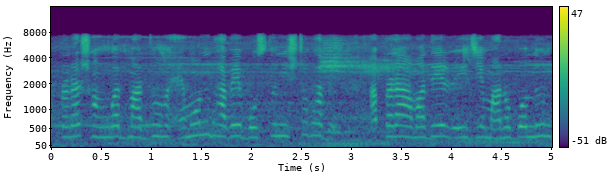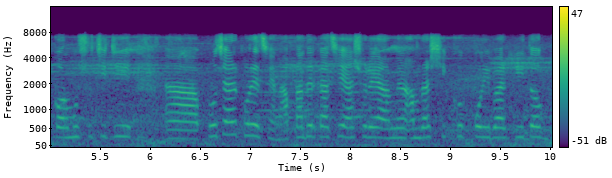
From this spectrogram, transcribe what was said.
আপনারা সংবাদ মাধ্যম এমনভাবে বস্তুনিষ্ঠভাবে আপনারা আমাদের এই যে মানববন্ধন কর্মসূচিটি প্রচার করেছেন, আপনাদের কাছে আসলে আমি, আমরা শিক্ষক পরিবার কৃতজ্ঞ।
